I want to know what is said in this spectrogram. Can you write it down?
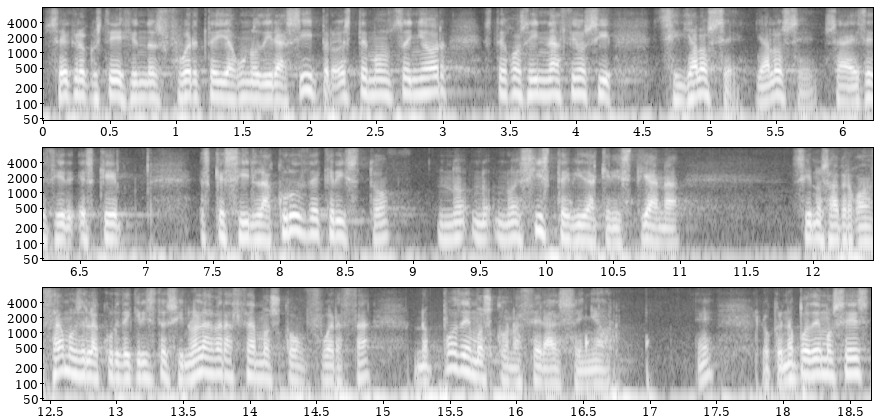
Sé que lo que estoy diciendo es fuerte y alguno dirá, sí, pero este monseñor, este José Ignacio, sí, sí, ya lo sé, ya lo sé. O sea, es decir, es que, es que sin la cruz de Cristo no, no existe vida cristiana si nos avergonzamos de la cruz de Cristo, si no la abrazamos con fuerza, no podemos conocer al Señor. ¿eh? Lo que no podemos es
